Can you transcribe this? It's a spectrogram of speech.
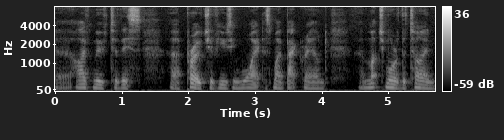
uh, I've moved to this approach of using white as my background uh, much more of the time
